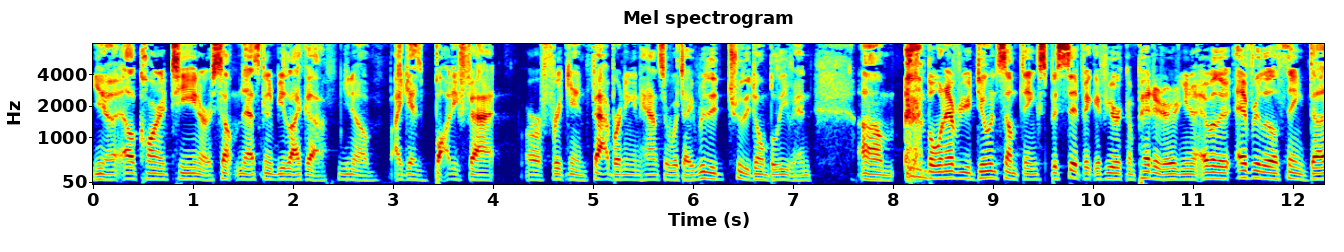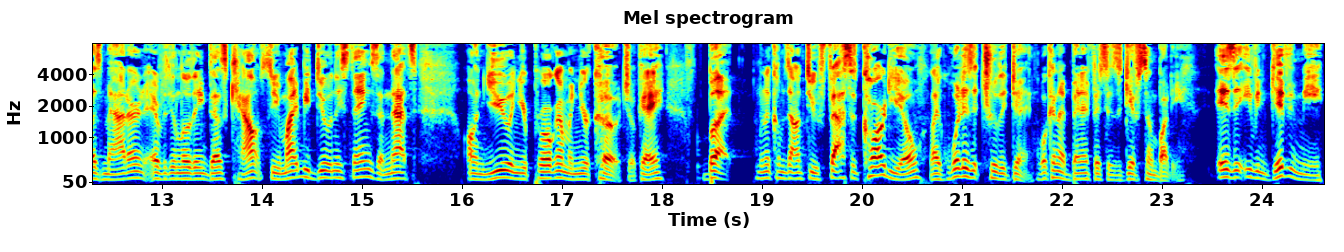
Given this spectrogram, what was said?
you know, L-carnitine or something that's going to be like a, you know, I guess body fat or a freaking fat burning enhancer, which I really truly don't believe in. Um, but whenever you're doing something specific, if you're a competitor, you know every every little thing does matter and every little thing does count. So you might be doing these things, and that's on you and your program and your coach. Okay, but when it comes down to fasted cardio, like what is it truly doing? What kind of benefits does it give somebody? Is it even giving me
